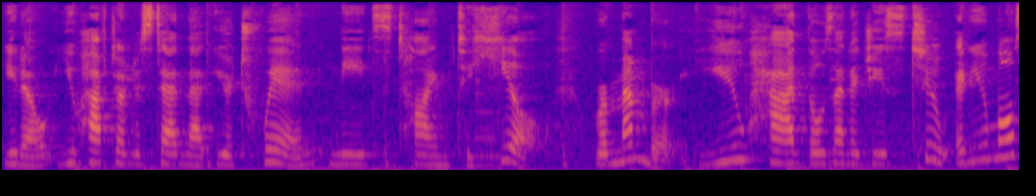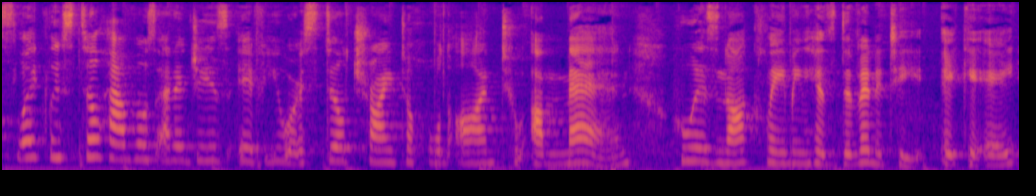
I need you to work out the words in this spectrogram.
you know, you have to understand that your twin needs time to heal. Remember, you had those energies too, and you most likely still have those energies if you are still trying to hold on to a man who is not claiming his divinity, aka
